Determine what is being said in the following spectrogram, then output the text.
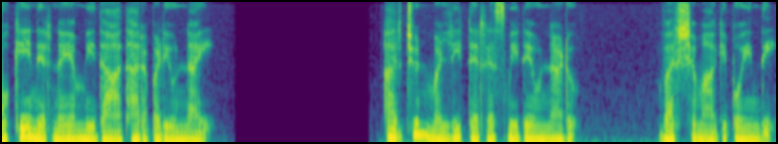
ఒకే నిర్ణయం మీద ఆధారపడి ఉన్నాయి. అర్జున్ మళ్ళీ టెర్రస్ మీదే ఉన్నాడు. వర్షం ఆగిపోయింది.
